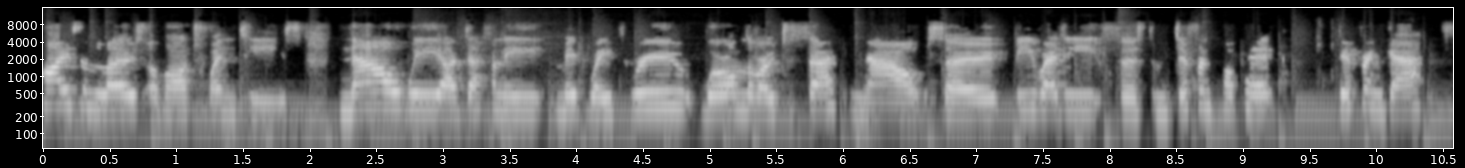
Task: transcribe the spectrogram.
highs and lows of our 20s. Now we are definitely midway through. We're on the road to 30 now. So be ready for some different topics, different guests,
